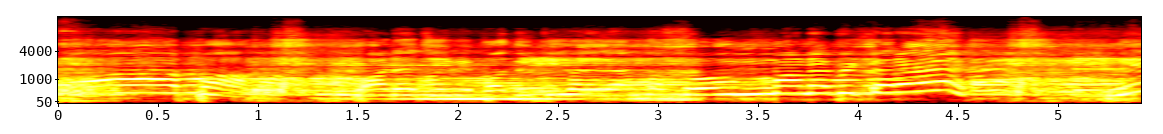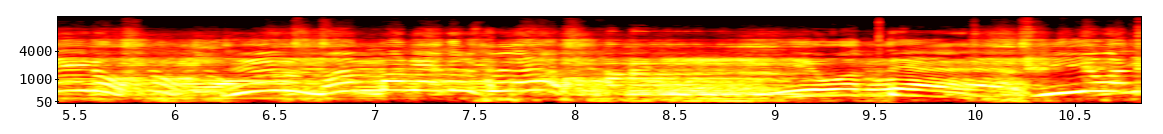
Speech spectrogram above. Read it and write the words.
ಪಾಪ. ಬದುಕಿಗಳಿಲ್ಲ ಅಂತ ಸುಮ್ಮನೆ ಬಿಟ್ಟರೆ ನೀನು ನೀನು ನಮ್ಮನೆ ಎದುರಿಸುವ. ಇವತ್ತೇ ಇವತ್ತೇ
